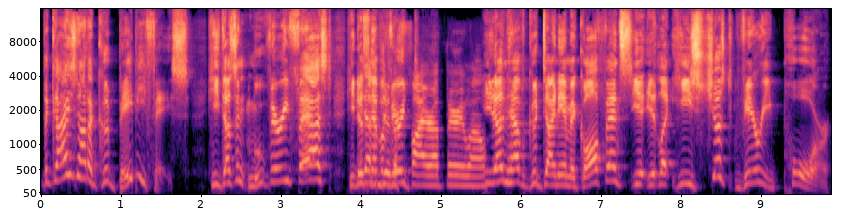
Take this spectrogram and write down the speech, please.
the guy's not a good baby face. He doesn't move very fast. He he doesn't, have do a very fire up very well. he doesn't have good dynamic offense. Y- y- like he's just very poor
